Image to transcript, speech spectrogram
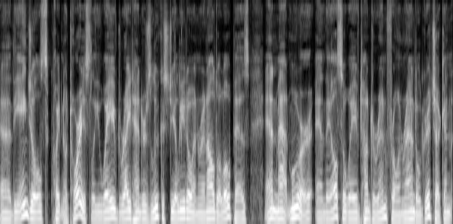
Uh, the Angels, quite notoriously, waived right handers Lucas Giolito and Reynaldo Lopez and Matt Moore, and they also waived Hunter Renfroe and Randall Grichuk, and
